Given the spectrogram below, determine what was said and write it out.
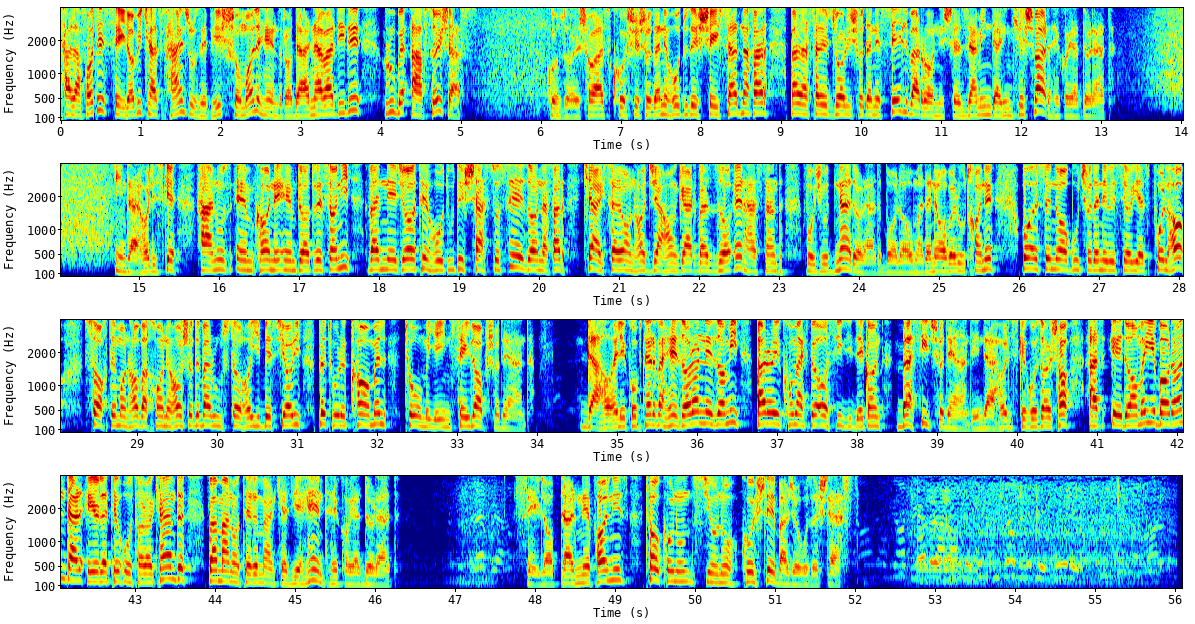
تلفات سیلابی که از پنج روز پیش شمال هند را در نوردیده رو به افزایش است. گزارش ها از کشته شدن حدود 600 نفر بر اثر جاری شدن سیل و رانش زمین در این کشور حکایت دارد. این در حالی است که هنوز امکان امدادرسانی و نجات حدود 63 هزار نفر که اکثر آنها جهانگرد و زائر هستند وجود ندارد. بالا آمدن آب رودخانه باعث نابود شدن بسیاری از پلها ساختمانها و خانه ها شده و روستاهای بسیاری به طور کامل تومه این سیلاب شده اند. دهها هلیکوپتر و هزاران نظامی برای کمک به آسیب دیدگان بسیج شده اند این در حالی است که گزارش ها از ادامه باران در ایالت اوتاراکند و مناطق مرکزی هند حکایت دارد. سیلاب در نپال نیز تا کنون 39 کشته بر جا گذاشته است.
